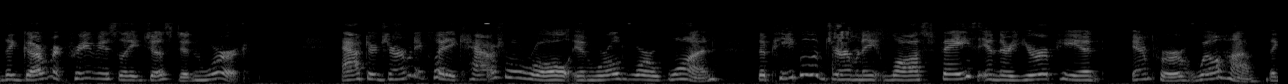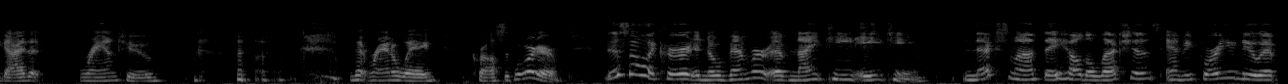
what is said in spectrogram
the government previously just didn't work. After Germany played a casual role in World War I, the people of Germany lost faith in their European emperor Wilhelm, the guy that ran to that ran away across the border. This all occurred in November of 1918. Next month they held elections and before you knew it,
